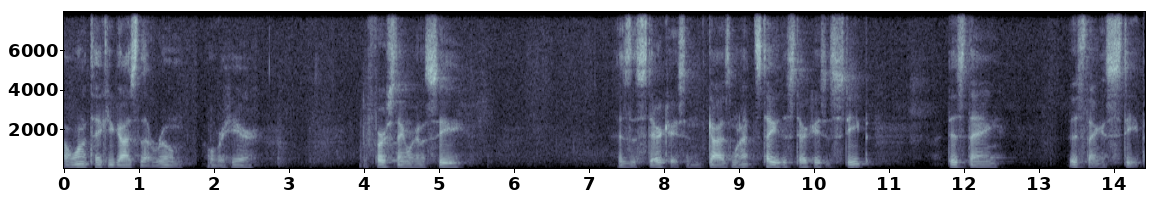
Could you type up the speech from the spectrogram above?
I want to take you guys to that room over here. The first thing we're going to see is the staircase. And guys, when I tell you this staircase is steep, this thing, this thing is steep.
